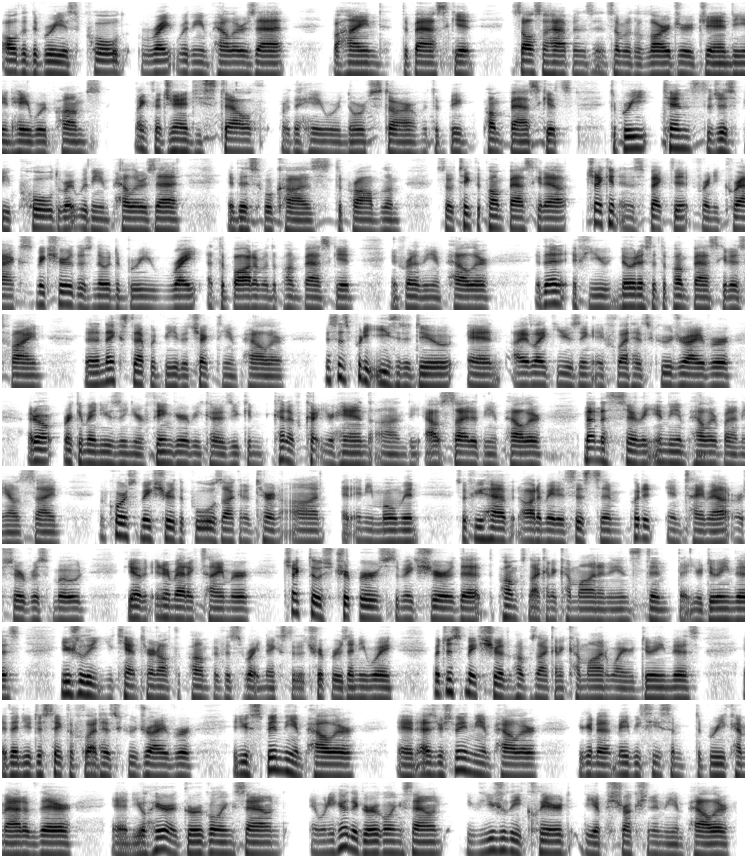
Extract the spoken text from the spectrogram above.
All the debris is pulled right where the impeller is at behind the basket. This also happens in some of the larger Jandy and Hayward pumps like the Jandy Stealth or the Hayward Northstar with the big pump baskets, debris tends to just be pulled right where the impeller is at, and this will cause the problem. So take the pump basket out, check it and inspect it for any cracks. Make sure there's no debris right at the bottom of the pump basket in front of the impeller. And then if you notice that the pump basket is fine, then the next step would be to check the impeller. This is pretty easy to do, and I like using a flathead screwdriver I don't recommend using your finger because you can kind of cut your hand on the outside of the impeller, not necessarily in the impeller, but on the outside. Of course, make sure the pool is not going to turn on at any moment. So if you have an automated system, put it in timeout or service mode. If you have an Intermatic timer, check those trippers to make sure that the pump's not going to come on in the instant that you're doing this. Usually you can't turn off the pump if it's right next to the trippers anyway, but just make sure the pump's not going to come on while you're doing this and then you just take the flathead screwdriver and you spin the impeller. And as you're spinning the impeller, you're gonna maybe see some debris come out of there, and you'll hear a gurgling sound. And when you hear the gurgling sound, you've usually cleared the obstruction in the impeller.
